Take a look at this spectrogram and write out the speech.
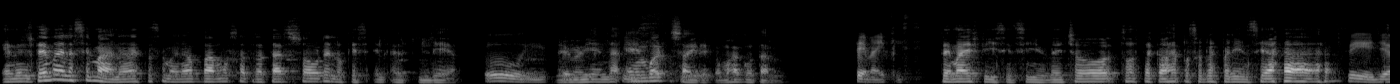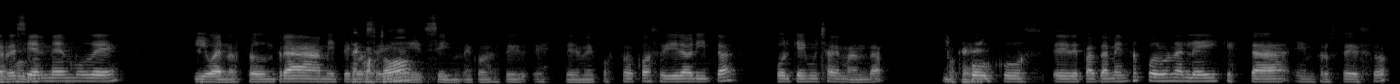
En el tema de la semana, esta semana vamos a tratar sobre lo que es el alquiler Uy, de tema vivienda en difícil. Buenos Aires. Vamos a acotarlo. Tema difícil. Tema difícil, sí. De hecho, tú te acabas de pasar una experiencia. Sí, yo recién me mudé y bueno, todo un trámite ¿Te costó? conseguir. Sí, me, este, me costó conseguir ahorita porque hay mucha demanda y Ok. pocos eh, departamentos por una ley que está en proceso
